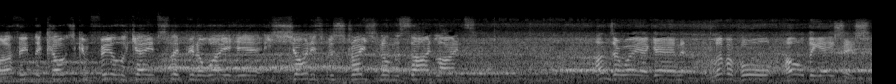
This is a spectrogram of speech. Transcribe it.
Well, I think the coach can feel the game slipping away here. He's showing his frustration on the sidelines. Underway again. Liverpool hold the aces.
